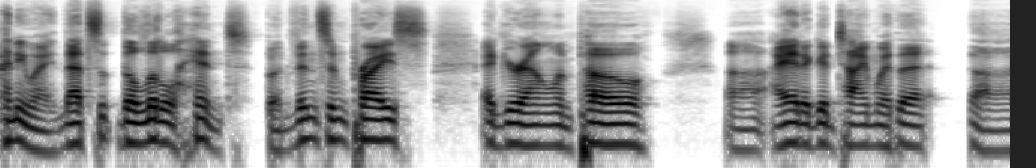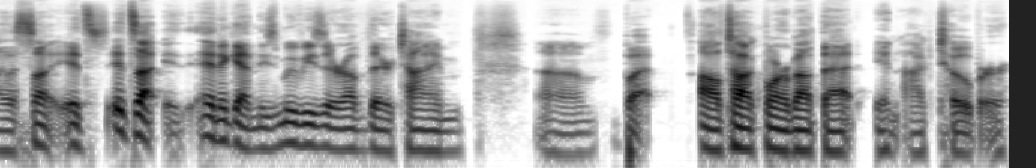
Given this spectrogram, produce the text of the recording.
anyway, that's the little hint. But Vincent Price, Edgar Allan Poe, uh, I had a good time with it. Uh, so it's it's uh, and again, these movies are of their time, um, but I'll talk more about that in October.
